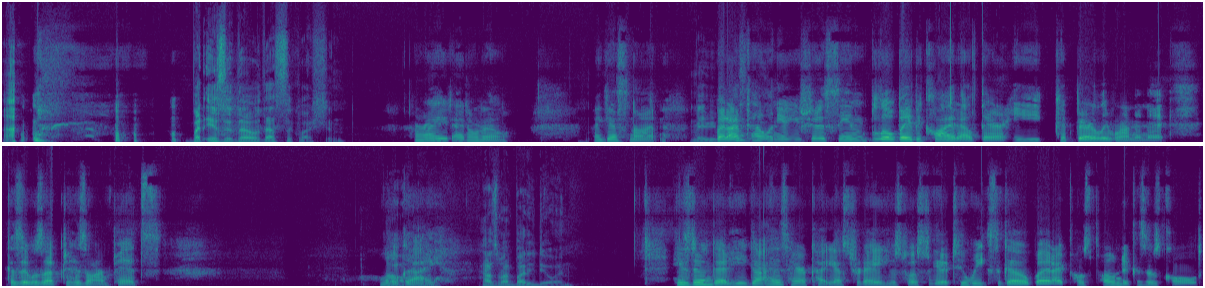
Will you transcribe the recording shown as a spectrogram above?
But is it though? That's the question. All right, I don't know. I guess not. Maybe. But I'm telling you, you should have seen little baby Clyde out there. He could barely run in it because it was up to his armpits. Little Aw. guy. How's my buddy doing? He's doing good. He got his hair cut yesterday. He was supposed to get it two weeks ago, but I postponed it because it was cold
